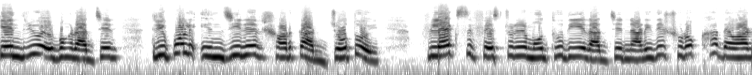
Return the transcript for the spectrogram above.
কেন্দ্রীয় এবং রাজ্যের ত্রিপল ইঞ্জিনের সরকার যতই ফ্লেক্স ফেস্টুনের মধ্য দিয়ে রাজ্যের নারীদের সুরক্ষা দেওয়ার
